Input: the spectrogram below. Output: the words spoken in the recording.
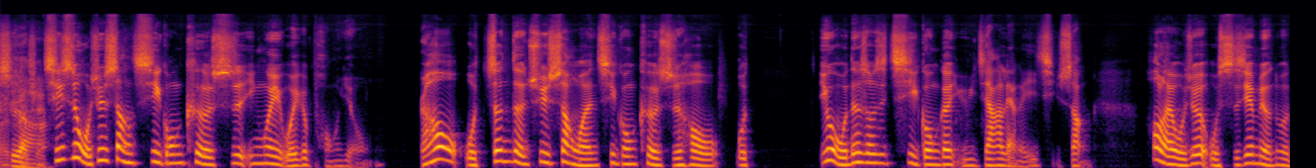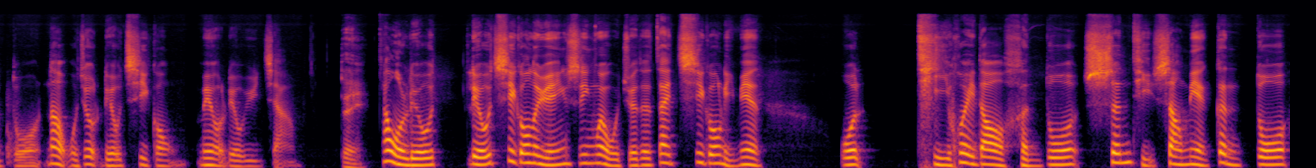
是啊，其实我去上气功课是因为我一个朋友，然后我真的去上完气功课之后，我因为我那时候是气功跟瑜伽两个一起上。后来我觉得我时间没有那么多，那我就留气功，没有留瑜伽。对，那我留留气功的原因是因为我觉得在气功里面，我体会到很多身体上面更多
